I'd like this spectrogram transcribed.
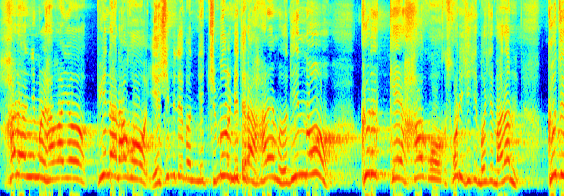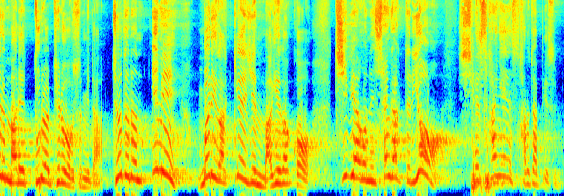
하나님을 향하여 비난하고 예수 믿으면 내 주먹을 믿어라 하나님 어디 있노? 그렇게 하고 소리치지 못지만은 그들은 말에 두려울 필요가 없습니다. 저들은 이미 머리가 깨진 마귀 같고 지배하고 있는 생각들이요 세상에 사로잡혀 있습니다.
